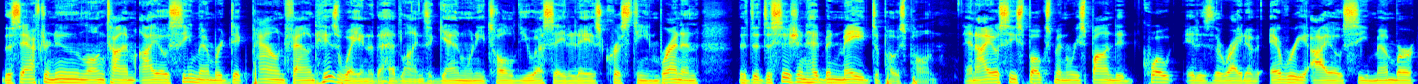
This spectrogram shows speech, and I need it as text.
This afternoon, longtime IOC member Dick Pound found his way into the headlines again when he told USA Today's Christine Brennan that the decision had been made to postpone. An IOC spokesman responded, quote, It is the right of every IOC member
